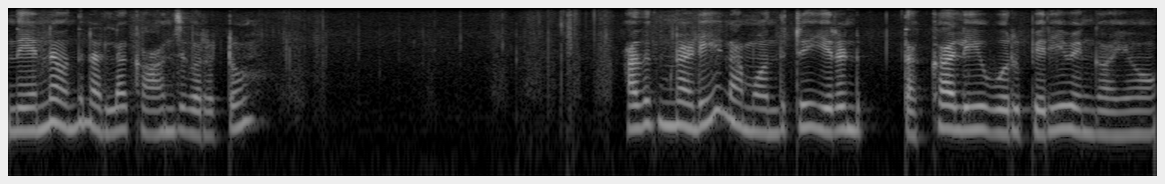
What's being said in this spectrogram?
இந்த எண்ணெய் வந்து நல்லா காஞ்சி வரட்டும். அதுக்கு முன்னாடி நம்ம வந்துட்டு இரண்டு தக்காளி ஒரு பெரிய வெங்காயம்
